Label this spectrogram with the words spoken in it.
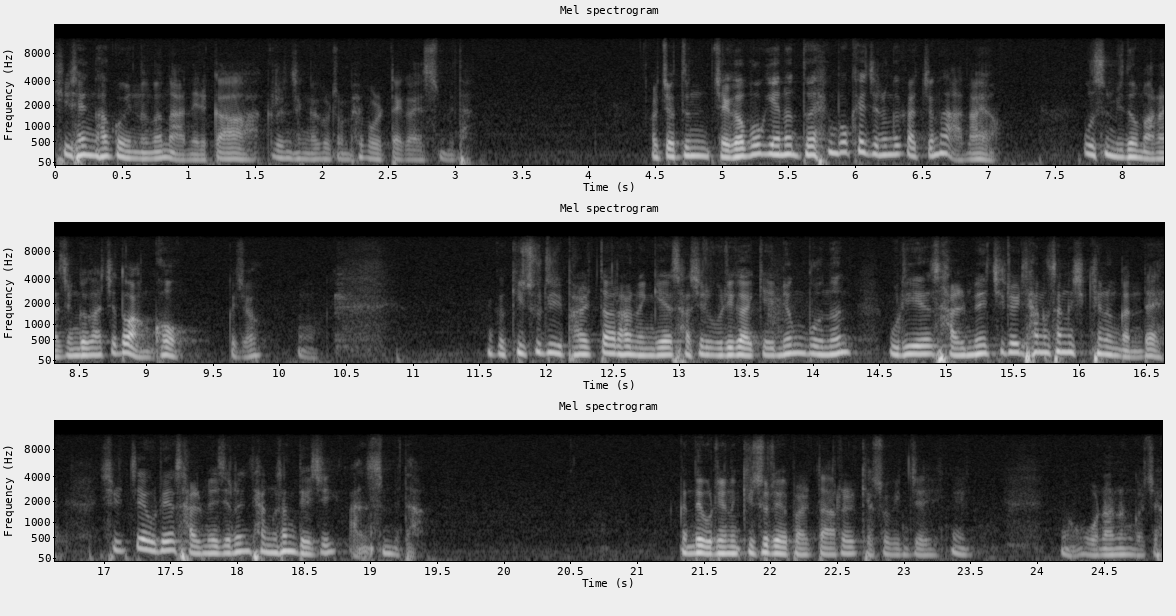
희생하고 있는 건 아닐까 그런 생각을 좀 해볼 때가 있습니다. 어쨌든 제가 보기에는 더 행복해지는 것 같지는 않아요. 웃음이 더 많아진 것 같지도 않고, 그죠? 그러니까 기술이 발달하는 게 사실 우리가 이렇게 명분은 우리의 삶의 질을 향상시키는 건데 실제 우리의 삶의 질은 향상되지 않습니다. 근데 우리는 기술의 발달을 계속 이제 원하는 거죠.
